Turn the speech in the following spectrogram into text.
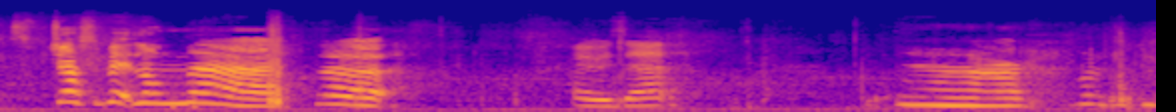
it's just a bit long there. Look. Oh, is it? Yeah. Let me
